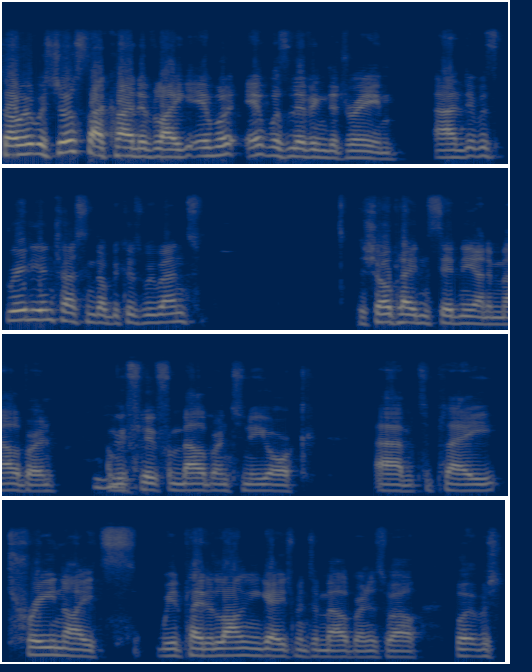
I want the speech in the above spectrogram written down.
So it was just that kind of like it was it was living the dream. And it was really interesting though because we went the show played in Sydney and in Melbourne and we Mhm. flew from Melbourne to New York um, to play three nights. We had played a long engagement in Melbourne as well, but it was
